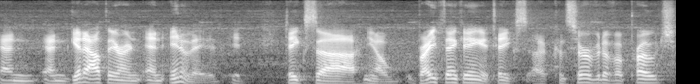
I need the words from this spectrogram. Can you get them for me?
and, and get out there and, and innovate. It, it takes, uh, you know, bright thinking, it takes a conservative approach,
